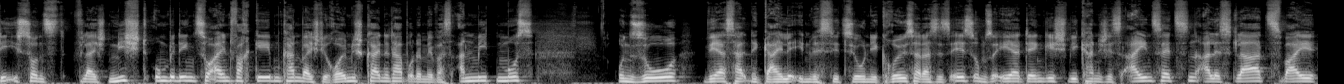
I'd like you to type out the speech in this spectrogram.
die ich sonst vielleicht nicht unbedingt so einfach geben kann, weil ich die Räumlichkeit nicht habe oder mir was anmieten muss. Und so wäre es halt eine geile Investition. Je größer das es ist, umso eher denke ich, wie kann ich es einsetzen? Alles klar, zwei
